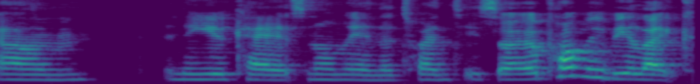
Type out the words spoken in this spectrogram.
um, in the UK, it's normally in the 20s. So it'll probably be like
